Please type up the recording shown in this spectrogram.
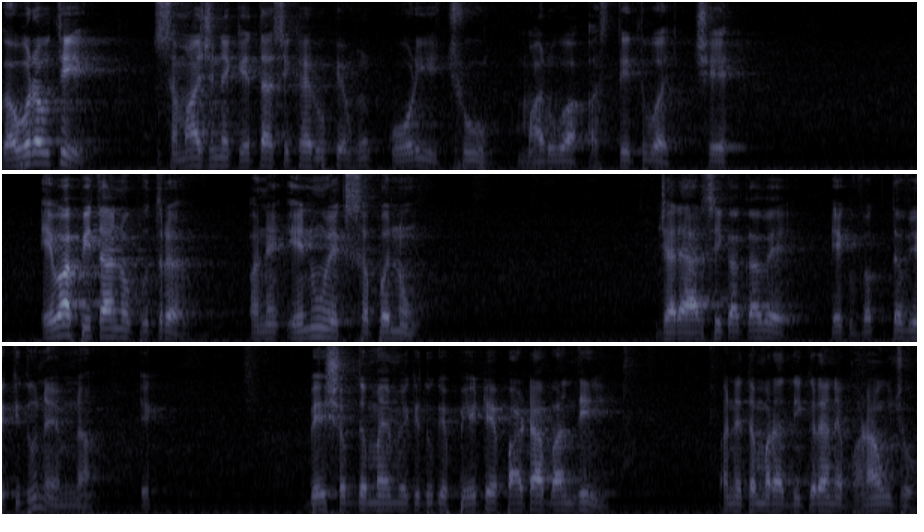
ગૌરવથી સમાજને કહેતા શીખાયું કે હું કોળી છું, મારું આ અસ્તિત્વ જ છે. એવા પિતાનો પુત્ર અને એનું એક સપનું. જ્યારે આરસી કાકાએ એક વક્તવ્ય કીધું ને એમના, એક બે શબ્દમાં એમણે કીધું કે પેટે પાટા બાંધી અને તમારા દીકરાને ભણાવજો.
